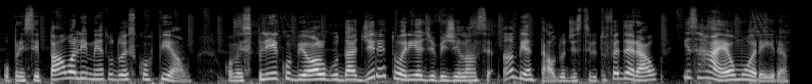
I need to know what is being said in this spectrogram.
o principal alimento do escorpião, como explica o biólogo da Diretoria de Vigilância Ambiental do Distrito Federal, Israel Moreira.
